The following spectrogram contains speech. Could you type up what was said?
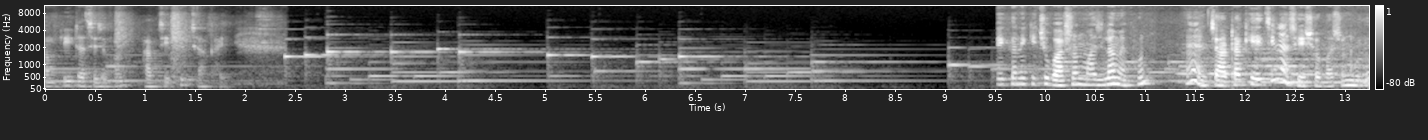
কমপ্লিট আছে যখন, ভাবছি একটু চা খাই। এখানে কিছু বাসন মাজলাম এখন। হ্যাঁ চাটা খেয়েছি না, সেই সব বাসনগুলো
